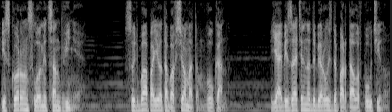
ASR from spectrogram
и скоро он сломит Сангвиния. Судьба поет обо всем этом, вулкан. Я обязательно доберусь до портала в паутину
